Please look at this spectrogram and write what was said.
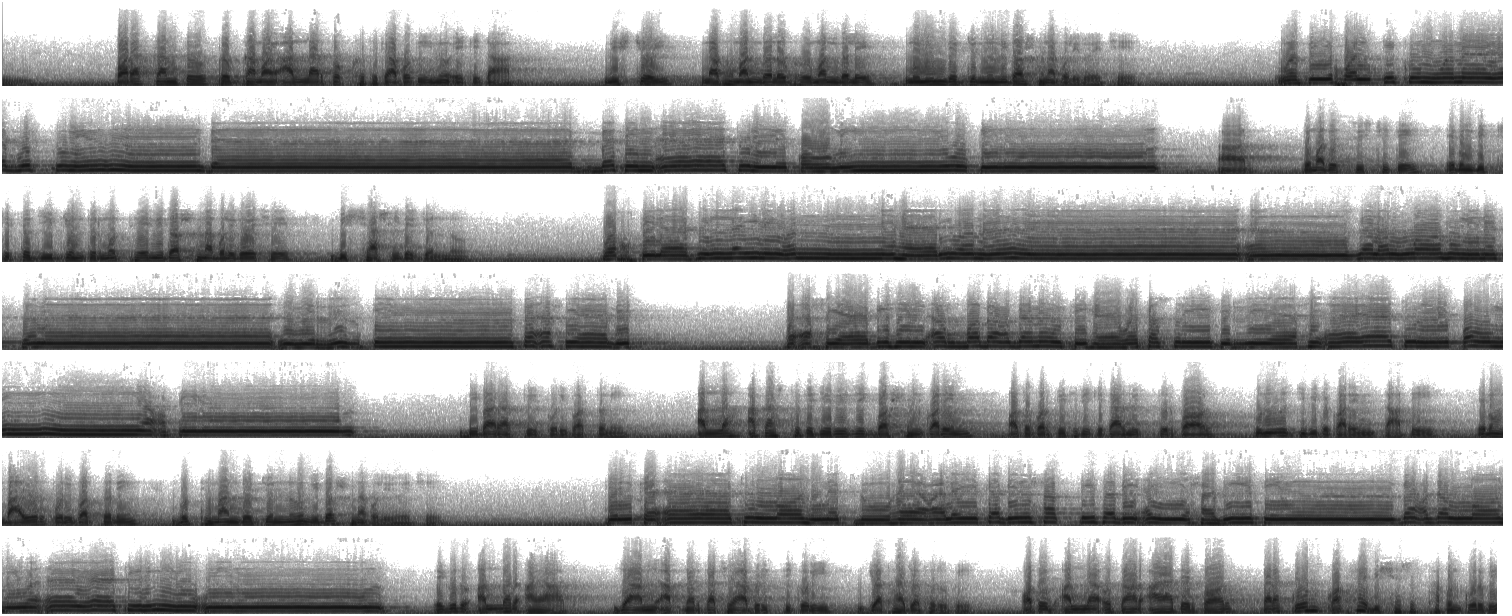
পরাক্রান্ত প্রজ্ঞাময় আল্লাহর পক্ষ থেকে অবতীর্ণ এ কিতাব নিশ্চয়ই নভমণ্ডল ও ভূমণ্ডলে মুনিনদের জন্য নিদর্শনাবলী রয়েছে وفي خلقكم وما يبث من دابة آيات لقوم يوقنون আর তোমাদের সৃষ্টিতে এবং বিক্ষিপ্ত জীবজন্তুর মধ্যে নিদর্শনাবলী রয়েছে বিশ্বাসীদের জন্য واختلاف الليل والنهار وما أنزل الله من السماء من رزق فأحيا به فأحيا به الأرض بعد موتها وتصريف الرياح آيات لقوم يعقلون দিবারাত্রির পরিবর্তনে আল্লাহ আকাশ থেকে যে রিজিক বর্ষণ করেন অতপর পৃথিবীকে তার মৃত্যুর পর পুনরুজ্জীবিত করেন তাতে এবং বায়ুর পরিবর্তনে বুদ্ধিমানদের জন্য নিদর্শনাবলী রয়েছে تلك آيات الله نتلوها عليك بالحق فبأي حديث بعد الله وآياته يؤمنون এগুলো আল্লাহর আয়াত যা আমি আপনার কাছে আবৃত্তি করি যথাযথ রূপে অতএব আল্লাহ ও তার আয়াতের পর তারা কোন কথায় বিশ্বাস স্থাপন করবে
